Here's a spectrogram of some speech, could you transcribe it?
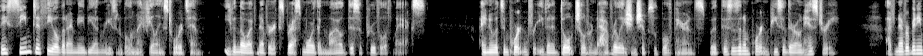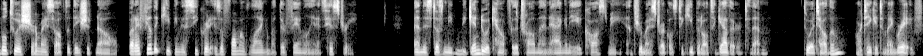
They seem to feel that I may be unreasonable in my feelings towards him, even though I've never expressed more than mild disapproval of my ex. I know it's important for even adult children to have relationships with both parents, but this is an important piece of their own history. I've never been able to assure myself that they should know, but I feel that keeping the secret is a form of lying about their family and its history. And this doesn't even begin to account for the trauma and agony it cost me and through my struggles to keep it all together to them. Do I tell them or take it to my grave?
